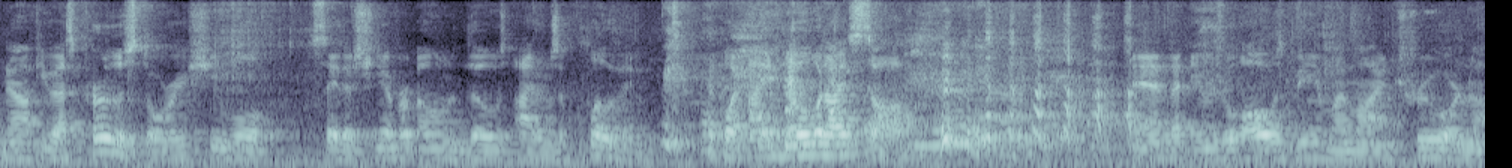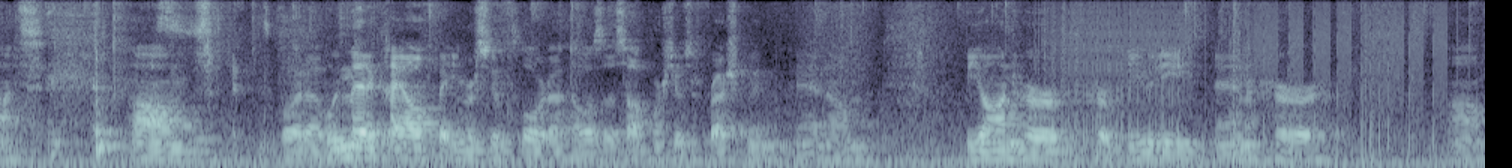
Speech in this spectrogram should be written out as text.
Now, if you ask her the story, she will say that she never owned those items of clothing. But I know what I saw, and that image will always be in my mind, true or not. Um, but uh, we met at Chi Alpha at University of Florida. I was a sophomore, she was a freshman, and um, beyond her, her beauty and her um,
